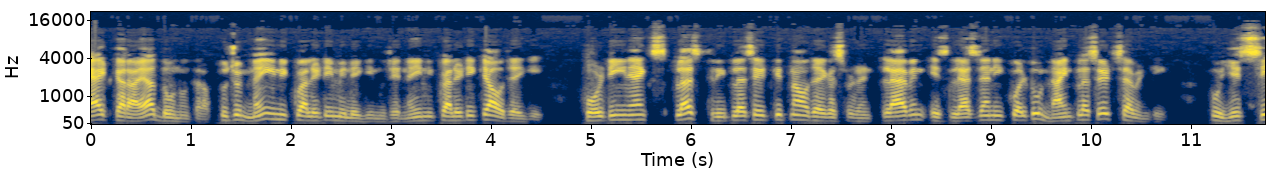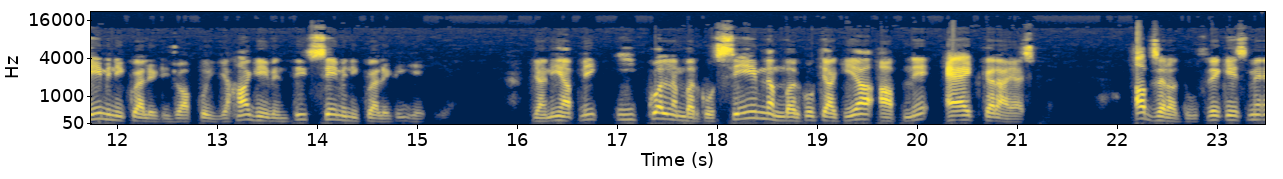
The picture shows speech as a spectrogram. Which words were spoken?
ऐड कराया दोनों तरफ़। तो जो नई इनइक्वालिटी मिलेगी मुझे, नई इनइक्वालिटी क्या हो जाएगी? 14x प्लस थ्री प्लस एट कितना हो जाएगा student 11 is less than equal to 9 plus eight 17 तो ये सेम इनइक्वालिटी जो आपको यहाँ गिवन थी सेम इनइक्वालिटी ये की है। यानी आपने इक्वल नंबर को सेम नंबर को क्या किया? आपने ऐड कराया अब जरा दूसरे केस में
